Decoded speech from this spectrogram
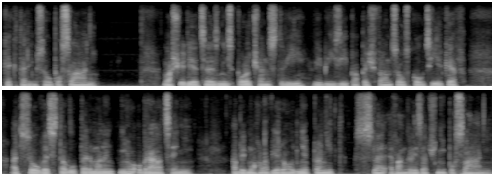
ke kterým jsou posláni. Vaši diecézní společenství, vybízí papež francouzskou církev, ať jsou ve stavu permanentního obrácení, aby mohla věrohodně plnit své evangelizační poslání.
